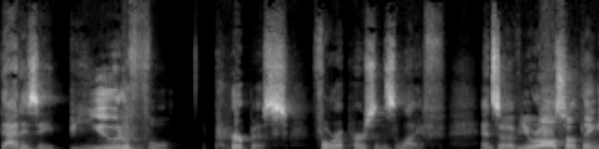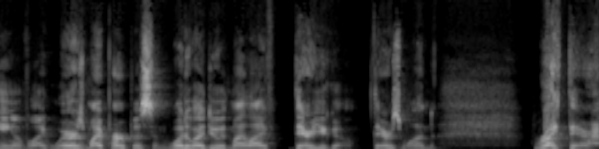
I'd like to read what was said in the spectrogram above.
that is a beautiful purpose for a person's life. And so if you are also thinking of like, where's my purpose and what do I do with my life? There you go. There's one right there.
